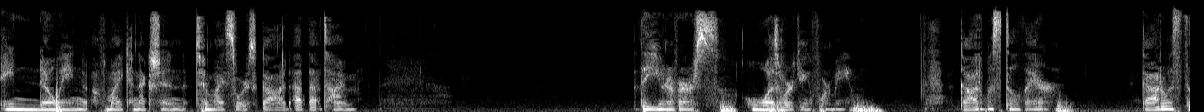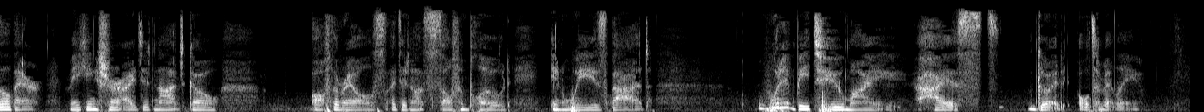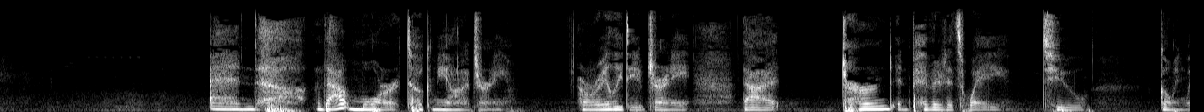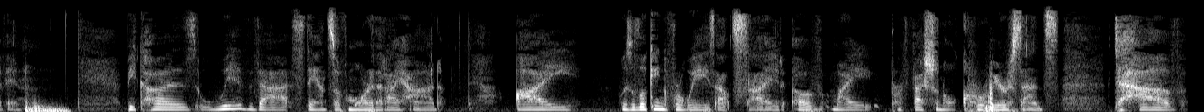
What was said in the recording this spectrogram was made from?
a knowing of my connection to my source God at that time, the universe was working for me. God was still there. God was still there, making sure I did not go off the rails. I did not self implode in ways that wouldn't be to my highest good ultimately. And that more took me on a journey, a really deep journey that turned and pivoted its way to going within because with that stance of more that I had, I was looking for ways outside of my professional career sense to have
